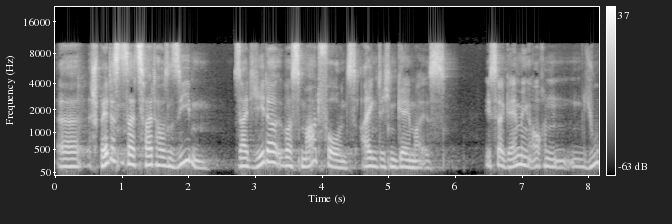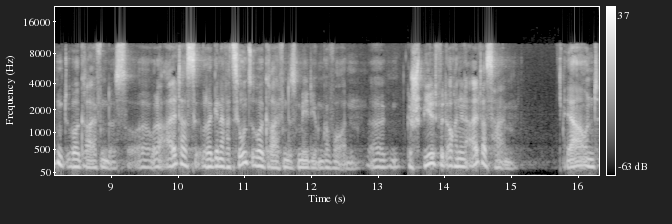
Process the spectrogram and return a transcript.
Äh, spätestens seit 2007, seit jeder über Smartphones eigentlich ein Gamer ist, ist ja Gaming auch ein jugendübergreifendes äh, oder alters- oder generationsübergreifendes Medium geworden. Äh, gespielt wird auch in den Altersheimen. Ja, und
